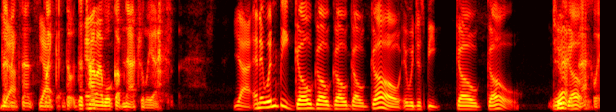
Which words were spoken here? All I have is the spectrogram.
That yeah, makes sense. yeah. Like the, the time I woke up naturally at. Yeah, and it wouldn't be go go go go go. It would just be go go. Two yeah, goes. exactly.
